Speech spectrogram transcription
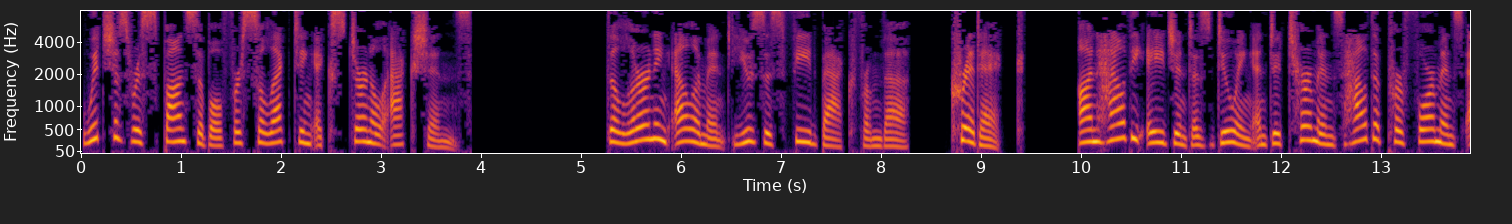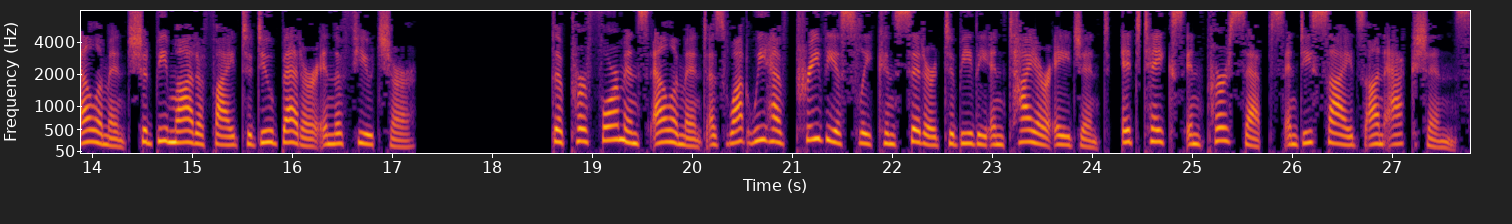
which is responsible for selecting external actions. The learning element uses feedback from the critic on how the agent is doing and determines how the performance element should be modified to do better in the future. The performance element is what we have previously considered to be the entire agent, it takes in percepts and decides on actions.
